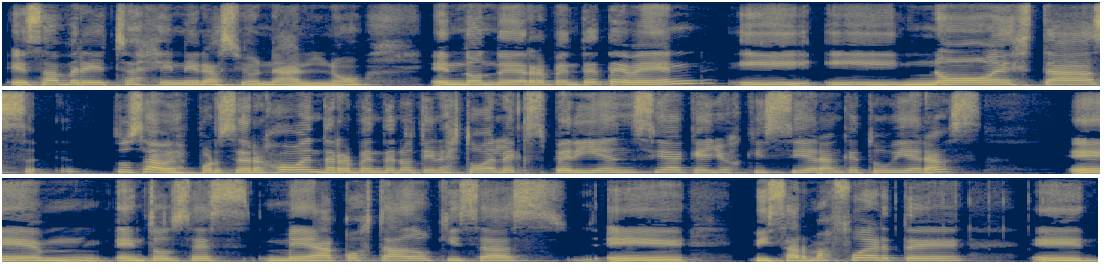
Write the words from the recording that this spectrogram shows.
esa brecha generacional, ¿no? En donde de repente te ven y, y, no estás, tú sabes, por ser joven, de repente no tienes toda la experiencia que ellos quisieran que tuvieras. Em, entonces me ha costado quizás eh, pisar más fuerte, eh,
